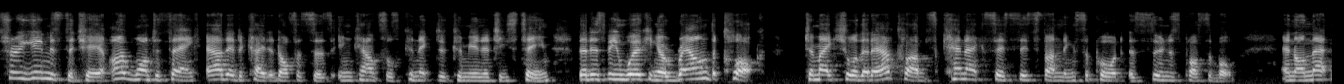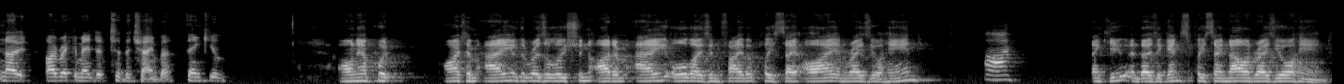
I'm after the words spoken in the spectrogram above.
through you, Mr. Chair, I want to thank our dedicated officers in Council's Connected Communities team that has been working around the clock to make sure that our clubs can access this funding support as soon as possible. And on that note, I recommend it to the Chamber. Thank you. I'll now put item A of the resolution. Item A, all those in favour, please say aye and raise your hand. Aye. Thank you. And those against, please say no and raise your hand.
